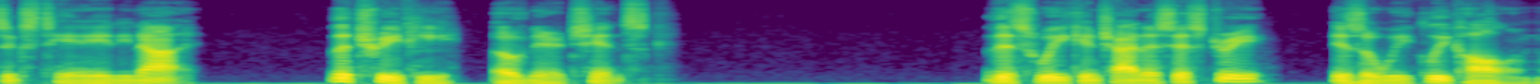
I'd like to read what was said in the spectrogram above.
1689, the Treaty of Nerchinsk. This week in China's history is a weekly column.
